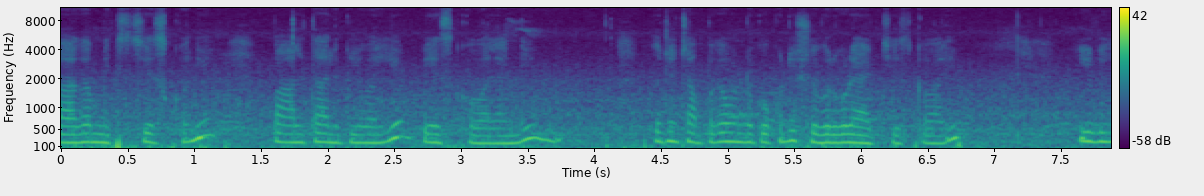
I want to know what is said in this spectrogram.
బాగా మిక్స్ చేసుకొని పాల తాలికల వల్ల వేసుకోవాలండి. కొంచెం చప్పగా వండుకోకుండా షుగర్ కూడా యాడ్ చేసుకోవాలి. ఇవి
